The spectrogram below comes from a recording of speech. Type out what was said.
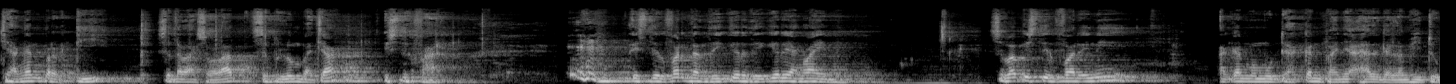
Jangan pergi setelah sholat sebelum baca istighfar. Istighfar dan zikir-zikir yang lain. Sebab istighfar ini akan memudahkan banyak hal dalam hidup.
